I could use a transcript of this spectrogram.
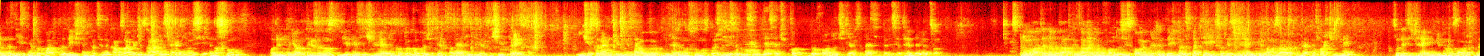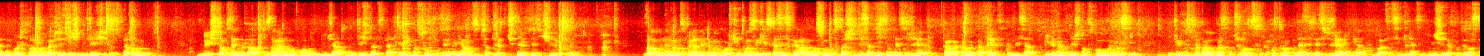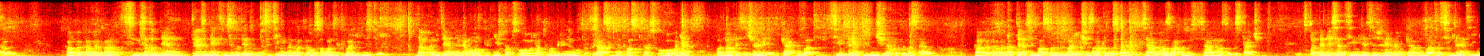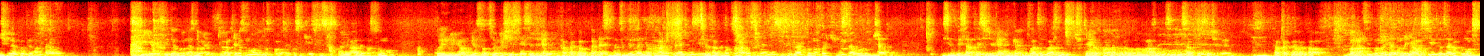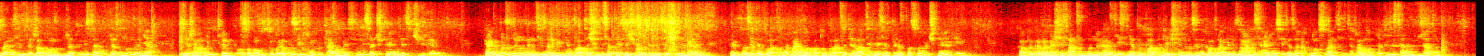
виділено на здійснення доплат педагогічним працівникам закладів загальної середньої освіти на суму 1 мільйон 392 тисячі гривень, доходу 410 36 300. Інші субвенції з місцевого бюджету на суму 168 тисяч, по доходу 410 53 900. Спрямувати на видатки загального фонду сільського бюджету 2025 рік 100 тисяч гривень вільного залишку бюджетних коштів з них 100 тисяч гривень вільного залишку бюджетних коштів на 1 січня 2025 року. Збільшити обсяг видатків загального фонду бюджету на 2025 рік на суму 1 мільйон 734 тисячі гривень. За головними розпорядниками коштів. Борсаківська сільська рада на суму 168 тисяч гривень. КПКВК 3050. Пільги медичного обслуговування осіб, які постраждали внаслідок Чорнобильської катастрофи 10 тисяч гривень, КЕП 2730, інші виплати населення. КПКВК 71, 3171. Компенсаційні виплати особам з інвалідністю за бензин, ремонт, технічне обслуговування автомобільного, мотоколясок, для транспорту обслуговування 1 тисяча гривень. КЕП 2730, інші виплати населення. КПКВК 3242, інші заходи у сфері соціального заходу соціального забезпечення. 157 тисяч гривень, КЕП 2730, інші виплати населення. Відділ освіти, охорони здоров'я, культури, туризму, та спорту Косаківської сільської ради на суму 1 мільйон 546 тисяч гривень. КПКВК 1021, надання загальної середньої освіти, закладам загальної середньої освіти за рахунок коштів місцевого бюджету 80 тисяч гривень, КЕП 2274, оплата природного газу 80 тисяч гривень. КПКВК 12.01. Надання освіти за рахунок субвенцій з державного бюджету, місцевого бюджету, надання державної підтримки особам з особливими освітніми потребами 74 тисячі гривень. КЕК 21.11 заробітня плата 60 тисяч 56 гривень, КЕК 21.20 на певну оплату праці 13 тисяч 344 гривень. КПКВК 16.00 здійснення доплат педагогічним працівникам закладів загальної середньої освіти за рахунок субвенцій з державного бюджету місцевим бюджетом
